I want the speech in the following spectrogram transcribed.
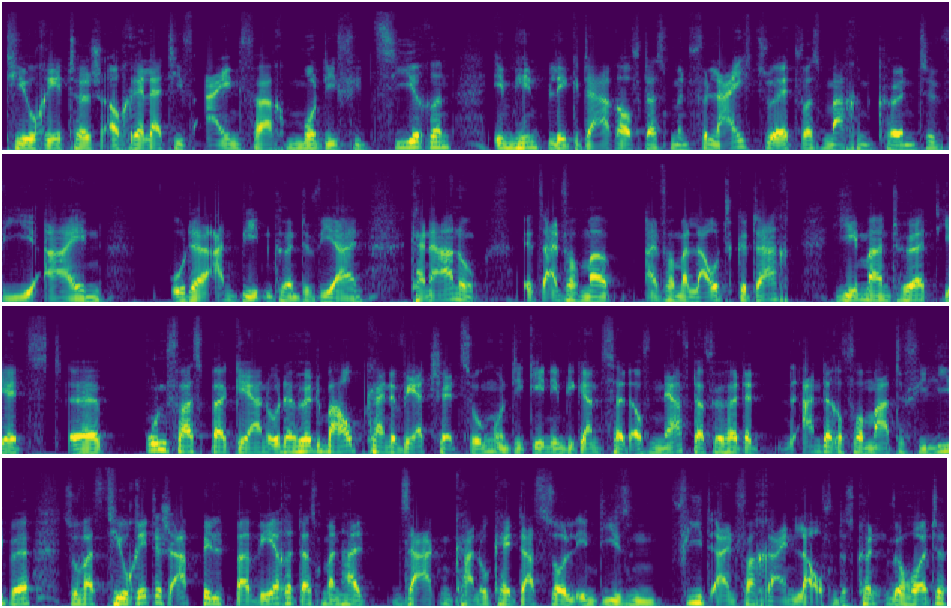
theoretisch auch relativ einfach modifizieren im Hinblick darauf, dass man vielleicht so etwas machen könnte wie ein oder anbieten könnte wie ein, keine Ahnung, jetzt einfach mal, einfach mal laut gedacht, jemand hört jetzt äh, unfassbar gern oder hört überhaupt keine Wertschätzung und die gehen ihm die ganze Zeit auf den Nerv, dafür hört er andere Formate viel Liebe. So was theoretisch abbildbar wäre, dass man halt sagen kann, okay, das soll in diesen Feed einfach reinlaufen. Das könnten wir heute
